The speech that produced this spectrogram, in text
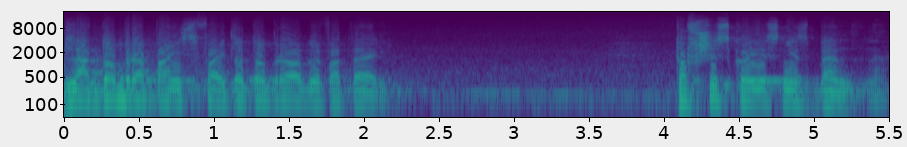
dla dobra państwa i dla dobra obywateli. To wszystko jest niezbędne.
